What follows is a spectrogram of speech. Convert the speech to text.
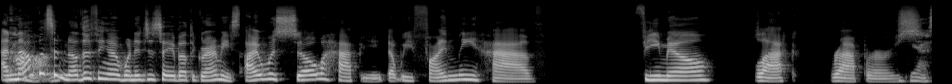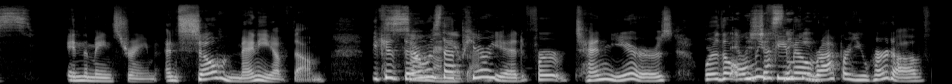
And Come that was another thing I wanted to say about the Grammys. I was so happy that we finally have female black rappers Yes. in the mainstream and so many of them because So there was that period for 10 years where the It only female Nicki. rapper you heard of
